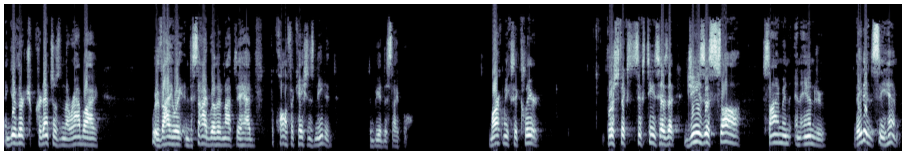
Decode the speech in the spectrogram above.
and give their credentials, and the rabbi would evaluate and decide whether or not they had the qualifications needed to be a disciple. Mark makes it clear. Verse 16 says that Jesus saw Simon and Andrew. They didn't see him.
